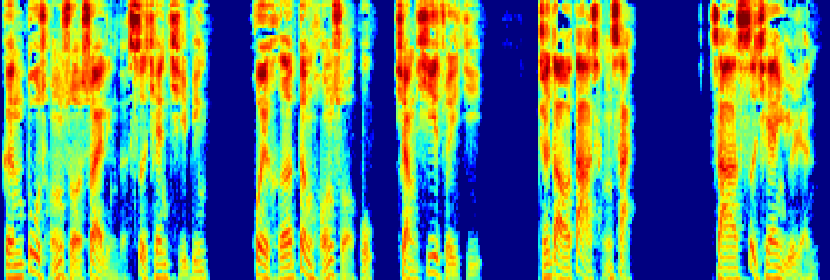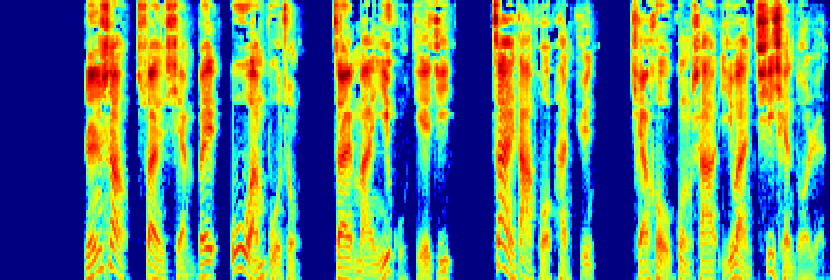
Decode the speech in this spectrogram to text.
跟杜崇所率领的四千骑兵会合邓弘所部向西追击，直到大城塞，杀四千余人。任上率鲜卑乌丸部众在满夷谷截击，再大破叛军，前后共杀一万七千多人。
